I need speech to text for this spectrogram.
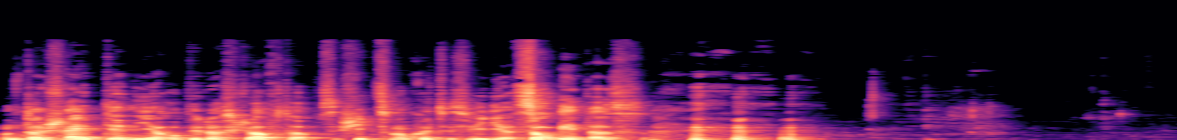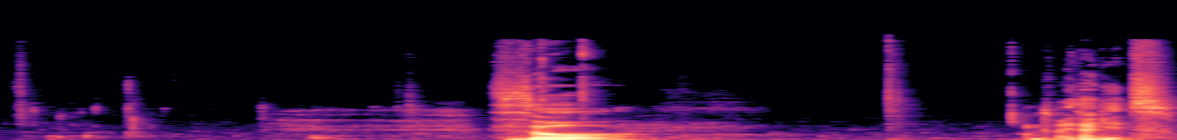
Und dann schreibt ihr mir, ob ihr das geschafft habt. Schickt mal kurz das Video. So geht das. so. Und weiter geht's.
